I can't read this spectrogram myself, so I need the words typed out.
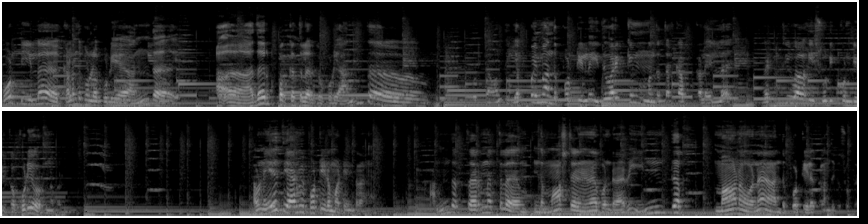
போட்டியில் கலந்து கொள்ளக்கூடிய அந்த அதர் பக்கத்தில் இருக்கக்கூடிய அந்த வந்து எப்பயுமே அந்த போட்டியில் இதுவரைக்கும் அந்த தற்காப்பு கலையில் வெற்றி வாகை சூடிக்கொண்டிருக்கக்கூடிய ஒரு நபர். அவனை எதிர்த்து யாருமே போட்டியிட மாட்டேன்றாங்க. அந்த தருணத்தில் இந்த மாஸ்டர் என்ன பண்ணுறாரு இந்த மாணவனை அந்த போட்டியில் கலந்துக்க சொல்கிறார்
